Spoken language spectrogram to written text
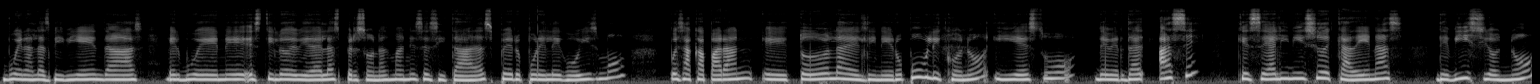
buenas las viviendas, el buen eh, estilo de vida de las personas más necesitadas, pero por el egoísmo, pues acaparan eh, todo el dinero público, ¿no? Y eso de verdad hace que sea el inicio de cadenas de vicios, ¿no?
